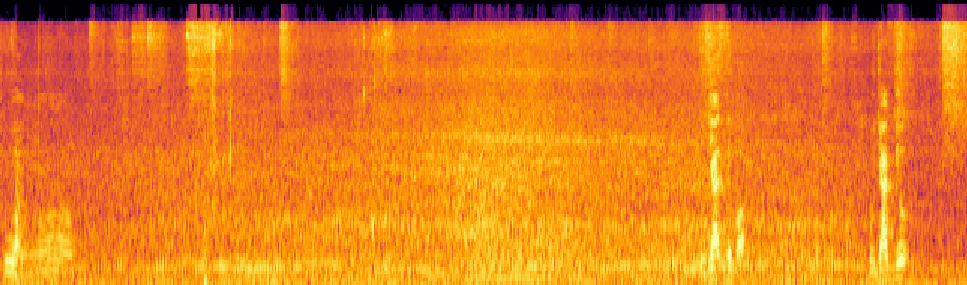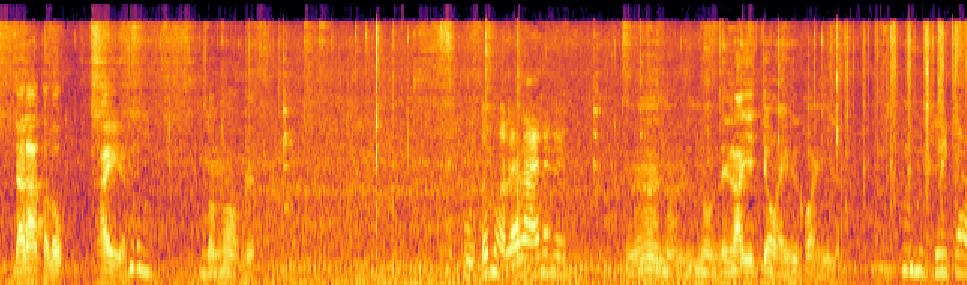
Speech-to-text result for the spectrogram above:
ถั่วงอกกูจักจะบอกกูจักอยุดาราตลกไทยอะถั่วงอกเนี่ยปูต้นหัวร้ายๆนะเลยเออหนอนหนอนในร้านจะจ่อยคือข่อยเลยคือเจ้า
